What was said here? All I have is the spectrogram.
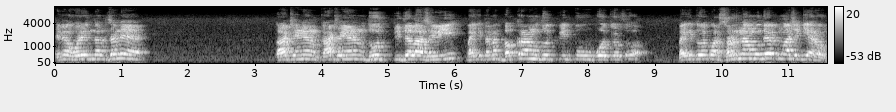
એમે ઓરિજિનલ છે ને કાઠીને કાઠીયાનું દૂધ પીધેલા છે બાકી તમે બકરાનું દૂધ પીને તું ઊભો થયો છો. બાકી તું એકવાર સરનામું દે હું આ જગ્યાએ રહું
